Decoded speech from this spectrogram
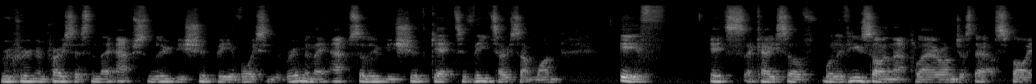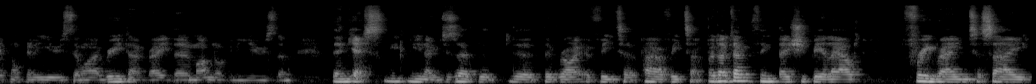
recruitment process, then they absolutely should be a voice in the room, and they absolutely should get to veto someone if it's a case of well, if you sign that player, I'm just out of spite, not going to use them. I really don't rate them. I'm not going to use them. Then yes, you, know, deserve the, the the right of veto, power of veto. But I don't think they should be allowed free reign to say,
